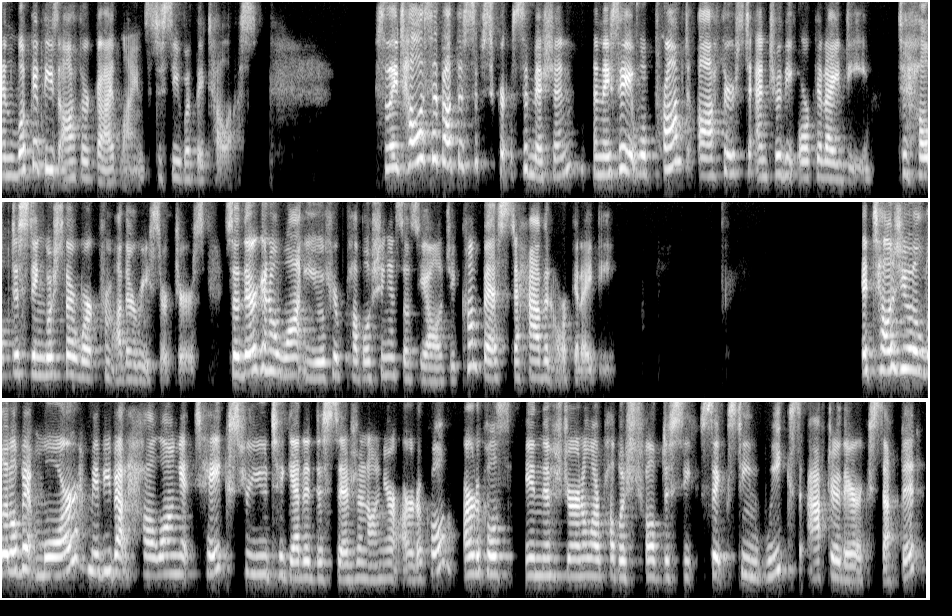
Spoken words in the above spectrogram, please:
and look at these author guidelines to see what they tell us. So they tell us about the submission and they say it will prompt authors to enter the ORCID ID to help distinguish their work from other researchers. So they're going to want you, if you're publishing in Sociology Compass, to have an ORCID ID. It tells you a little bit more, maybe about how long it takes for you to get a decision on your article. Articles in this journal are published 12 to 16 weeks after they're accepted.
